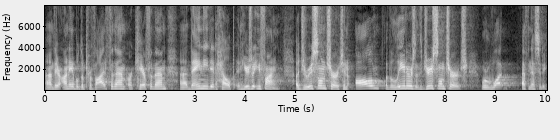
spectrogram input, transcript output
Um, they're unable to provide for them or care for them. Uh, uh, they needed help. And here's what you find a Jerusalem church, and all of the leaders of the Jerusalem church were what ethnicity?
